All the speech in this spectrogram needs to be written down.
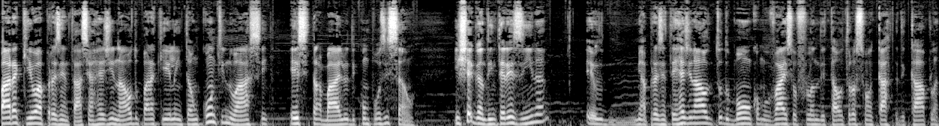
para que eu apresentasse a Reginaldo, para que ele então continuasse esse trabalho de composição. E chegando em Teresina, eu me apresentei, Reginaldo, tudo bom? Como vai? Sou fulano de tal, trouxe uma carta de Kaplan.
